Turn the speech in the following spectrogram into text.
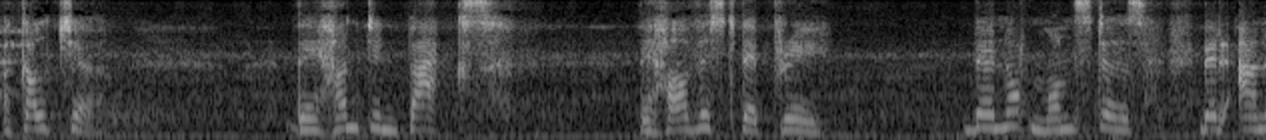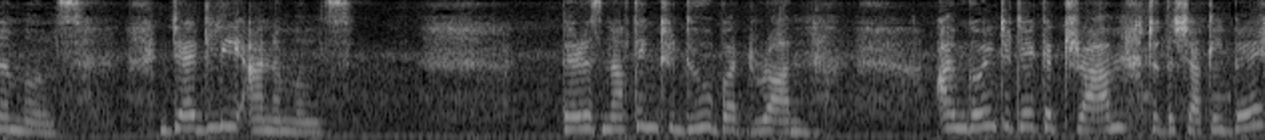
a culture. They hunt in packs. They harvest their prey. They're not monsters, they're animals. Deadly animals. There is nothing to do but run. I'm going to take a tram to the shuttle bay.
